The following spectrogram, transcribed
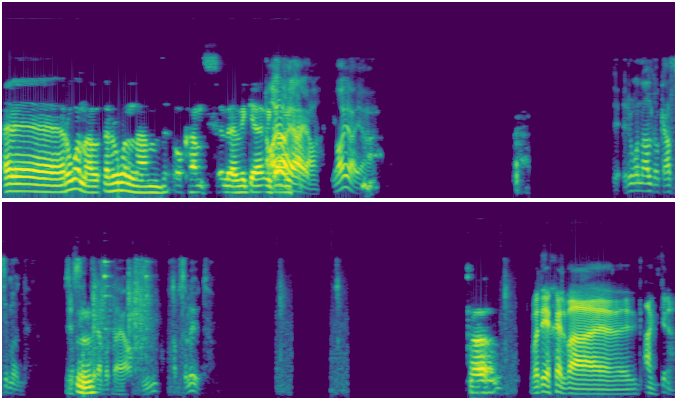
Är det Ronald, Roland och hans... Eller vilka... vilka ja, ja, ja, ja. ja, ja, Ronald och Assimund. Som Just sitter Mm. där borta, ja. Mm, absolut. Ja, Var det själva eh, ankorna?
